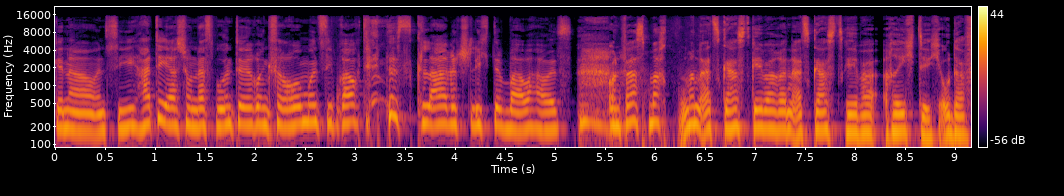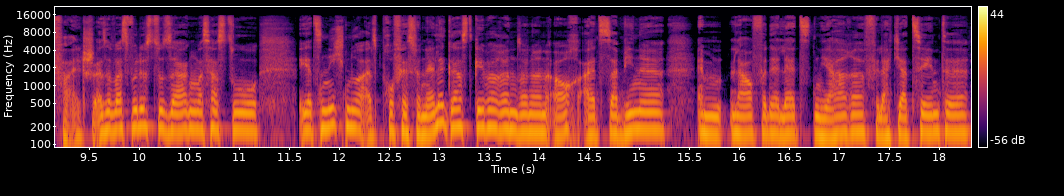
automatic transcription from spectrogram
Genau, und sie hatte ja schon das bunte ringsherum und sie brauchte das klare, schlichte Bauhaus. Und was macht man als Gastgeberin, als Gastgeber richtig oder falsch? Also was würdest du sagen, was hast du jetzt nicht nur als professionelle Gastgeberin, sondern auch als Sabine im Laufe der letzten Jahre, vielleicht Jahrzehnte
